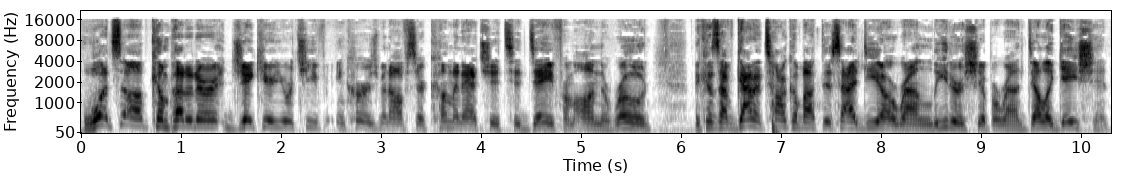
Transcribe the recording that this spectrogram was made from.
What's up, competitor? Jake here, your Chief Encouragement Officer, coming at you today from on the road because I've got to talk about this idea around leadership, around delegation,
